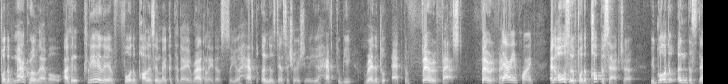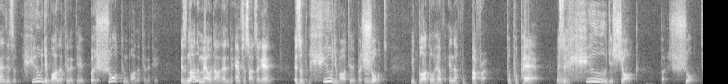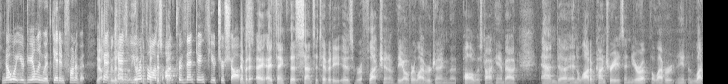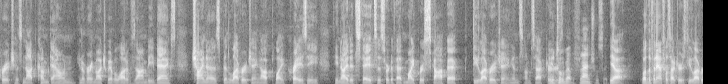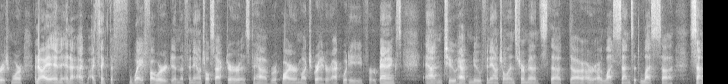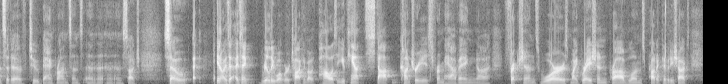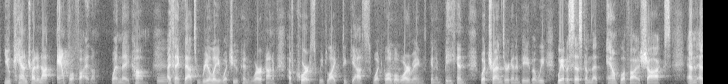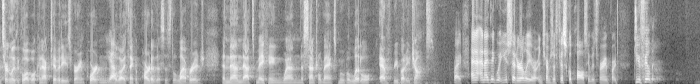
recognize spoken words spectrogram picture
For the macro level, I think clearly for the policymaker today, regulators, you have to understand situation. You have to be ready to act very fast, very fast. Very important. And also for the corporate sector, you got to understand this huge volatility, but short-term volatility. It's not a meltdown, let me emphasize again. It's a huge volatility, but hmm. short. You got to have enough buffer to prepare. It's a huge shock, but short. Know what you're dealing with, get in front of it. Yeah, I Ken, think that's- Ken, your But the- but thoughts but- on preventing future shocks? Yeah, but I, I think the sensitivity is a reflection of the over leveraging that Paul was talking about. And uh, in a lot of countries in Europe, the lever, leverage has not come down you know, very much. We have a lot of zombie banks. China has been leveraging up like crazy. The United States has sort of had microscopic deleveraging in some sectors. You're talking about the financial sector. Yeah. Well, the financial sector is deleveraged more. No, I, and, and I, I think the way forward in the financial sector is to have require much greater equity for banks and to have new financial instruments that uh, are, are less, sensi- less uh, sensitive to bank runs and, and, and such. So, uh, you know, I, th- I think really what we're talking about with policy, you can't stop countries from having uh, frictions, wars, migration problems, productivity shocks. You can try to not amplify them when they come. Mm. I think that's really what you can work on. Of course, we'd like to guess what global mm. warming is going to be and what trends are going to be, but we, we have a system that amplifies shocks. And, and certainly the global connectivity is very important, Yeah. although I think a part of this is the leverage. And then that's making when the central banks move a little, everybody jumps. Right. And, and I think what you said earlier in terms of fiscal policy was very important. Do you feel that?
